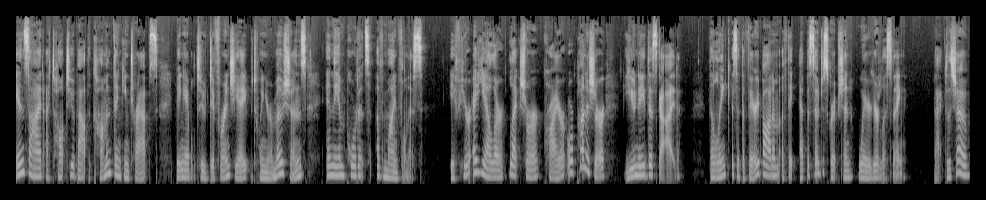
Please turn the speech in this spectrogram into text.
Inside, I talk to you about the common thinking traps, being able to differentiate between your emotions, and the importance of mindfulness. If you're a yeller, lecturer, crier, or punisher, you need this guide. The link is at the very bottom of the episode description where you're listening. Back to the show.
